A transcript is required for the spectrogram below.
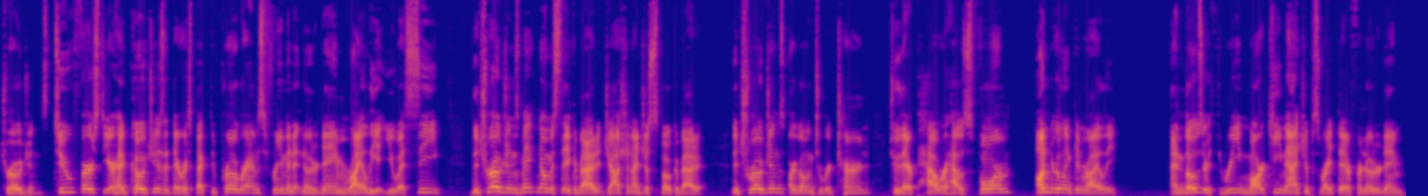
Trojans. Two first year head coaches at their respective programs Freeman at Notre Dame, Riley at USC. The Trojans, make no mistake about it, Josh and I just spoke about it. The Trojans are going to return to their powerhouse form under Lincoln Riley. And those are three marquee matchups right there for Notre Dame.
